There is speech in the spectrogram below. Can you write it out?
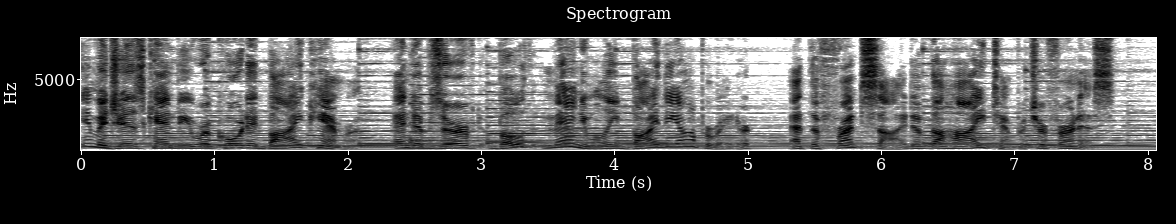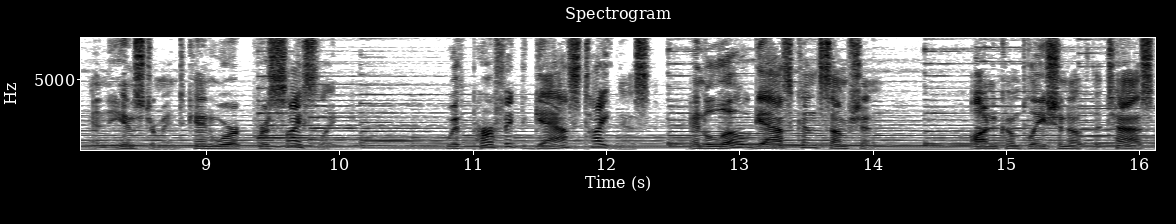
images can be recorded by camera and observed both manually by the operator at the front side of the high temperature furnace, and the instrument can work precisely with perfect gas tightness and low gas consumption. On completion of the test,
